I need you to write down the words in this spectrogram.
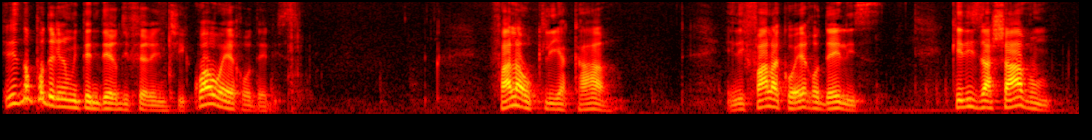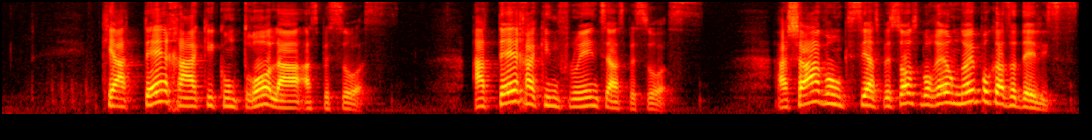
Eles não poderiam entender diferente. Qual o erro deles? Fala o Kliakar, ele fala que o erro deles, que eles achavam que a terra que controla as pessoas, a terra que influencia as pessoas. Achavam que se as pessoas morreram não é por causa deles,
